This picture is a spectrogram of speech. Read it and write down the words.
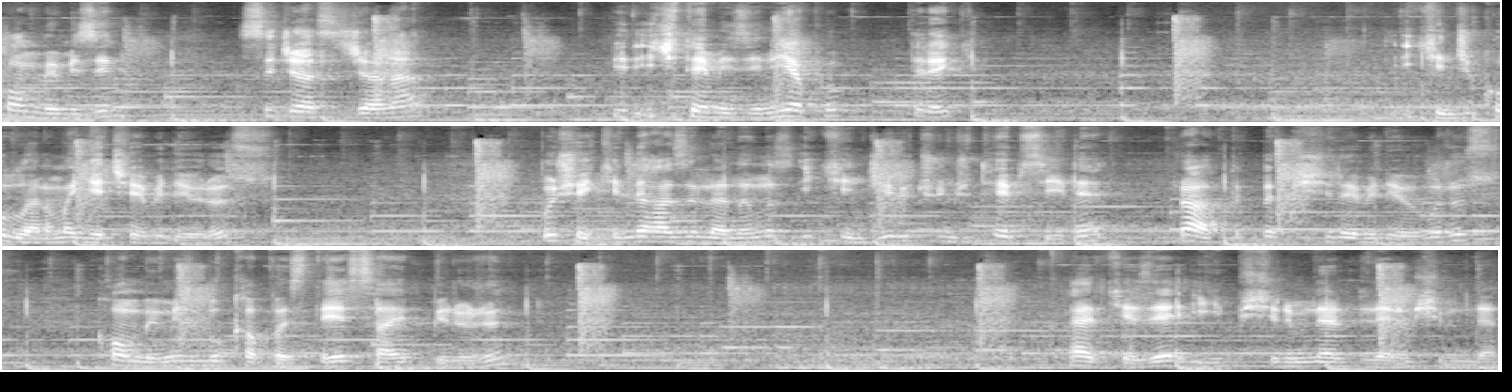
kombimizin sıcağı sıcağına bir iç temizliğini yapıp direkt ikinci kullanıma geçebiliyoruz. Bu şekilde hazırladığımız ikinci, üçüncü tepsiyi de rahatlıkla pişirebiliyoruz. Kombimiz bu kapasiteye sahip bir ürün. Herkese iyi pişirimler dilerim şimdiden.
